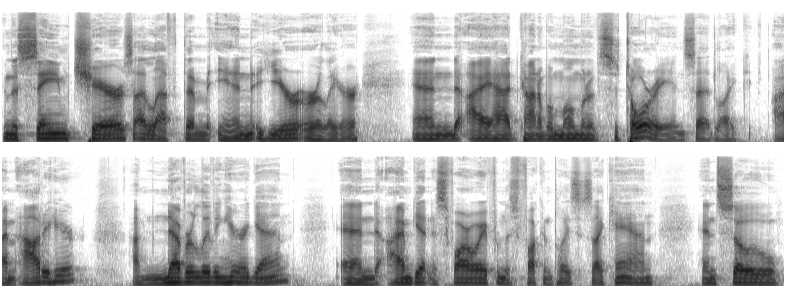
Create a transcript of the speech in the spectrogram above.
in the same chairs I left them in a year earlier. And I had kind of a moment of satori and said, like, I'm out of here. I'm never living here again. And I'm getting as far away from this fucking place as I can. And so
